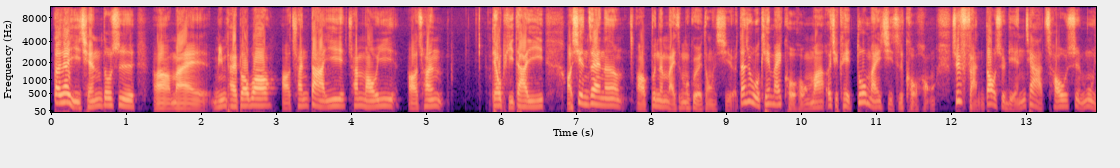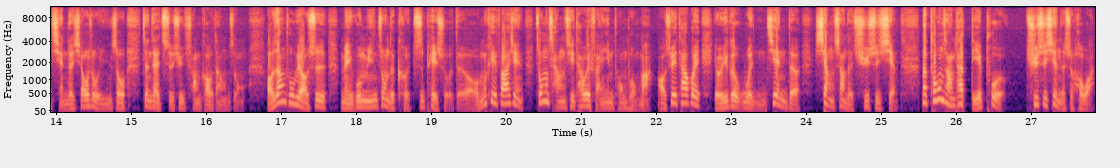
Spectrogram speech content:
大家以前都是啊买名牌包包啊，穿大衣、穿毛衣啊，穿貂皮大衣啊，现在呢啊不能买这么贵的东西了。但是我可以买口红吗？而且可以多买几支口红，所以反倒是廉价超市目前的销售营收正在持续创高当中。好，这张图表是美国民众的可支配所得，我们可以发现中长期它会反映通膨嘛，哦，所以它会有一个稳健的向上的趋势线。那通常它跌破。趋势线的时候啊，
